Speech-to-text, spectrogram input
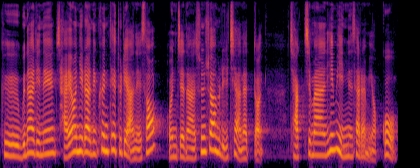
그 문아리는 자연이라는 큰 테두리 안에서 언제나 순수함을 잃지 않았던 작지만 힘이 있는 사람이었고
